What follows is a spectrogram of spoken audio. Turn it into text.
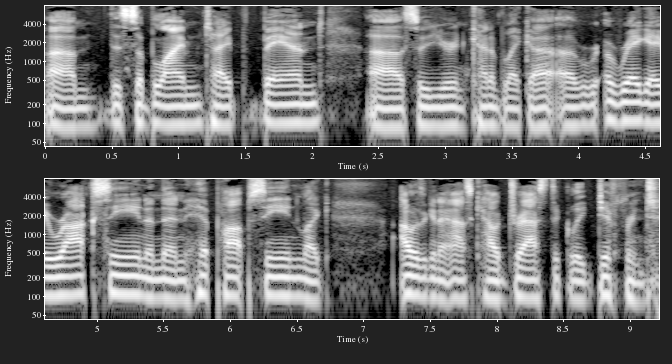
um, the Sublime type band. Uh, so you're in kind of like a, a, a reggae rock scene and then hip hop scene. Like, I was going to ask how drastically different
